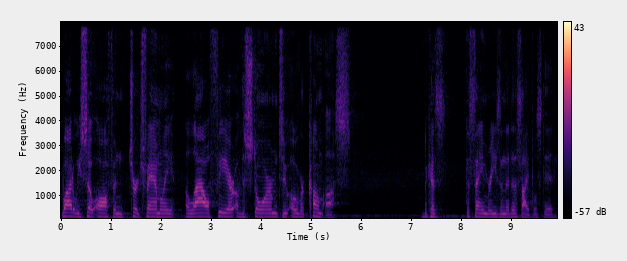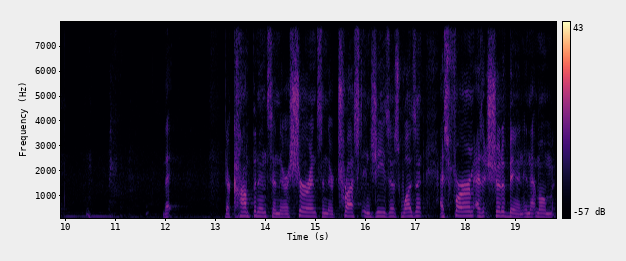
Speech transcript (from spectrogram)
Why do we so often, church family, allow fear of the storm to overcome us? Because the same reason the disciples did. that their confidence and their assurance and their trust in Jesus wasn't as firm as it should have been in that moment.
